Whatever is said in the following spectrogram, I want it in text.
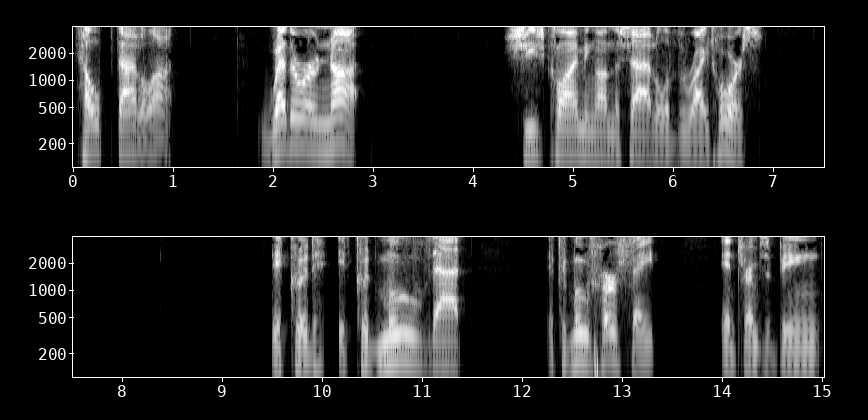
help that a lot. Whether or not she's climbing on the saddle of the right horse, it could it could move that it could move her fate in terms of being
